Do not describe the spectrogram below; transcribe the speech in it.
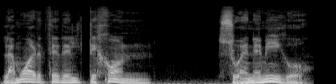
la muerte del tejón, su enemigo.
